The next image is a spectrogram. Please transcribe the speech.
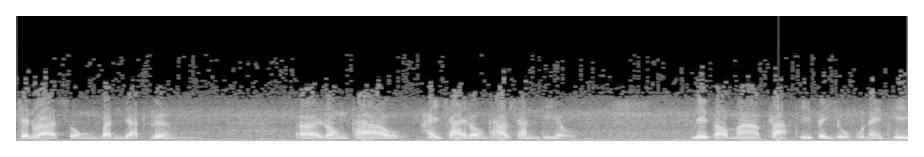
เช่นว่าทรงบัญญัติเรื่องเออรองเท้าให้ใช้รองเท้าชั้นเดียว นี่ต่อมาพระที่ไปอยู่ในที่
